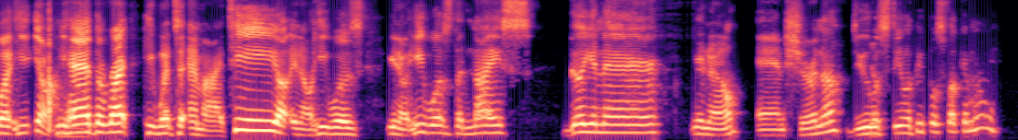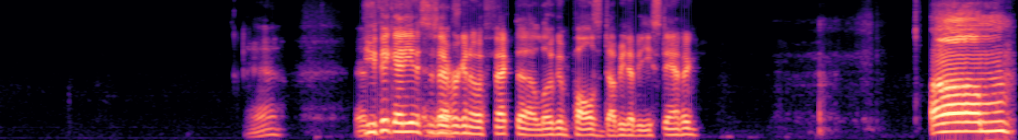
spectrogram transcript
but he you know he had the right. He went to MIT. uh, You know he was you know he was the nice billionaire. You know, and sure enough, dude was stealing people's fucking money. Yeah. Do you think any of this is ever going to affect uh, Logan Paul's WWE standing? Um,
